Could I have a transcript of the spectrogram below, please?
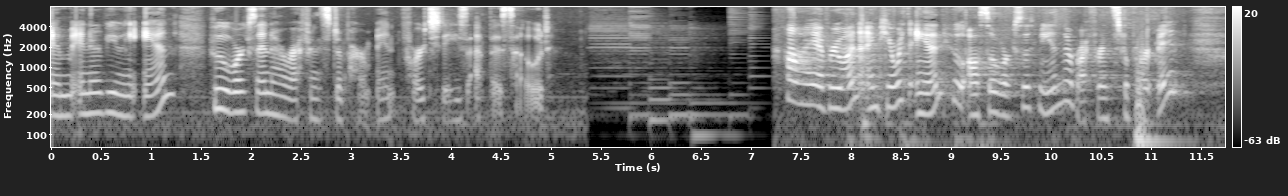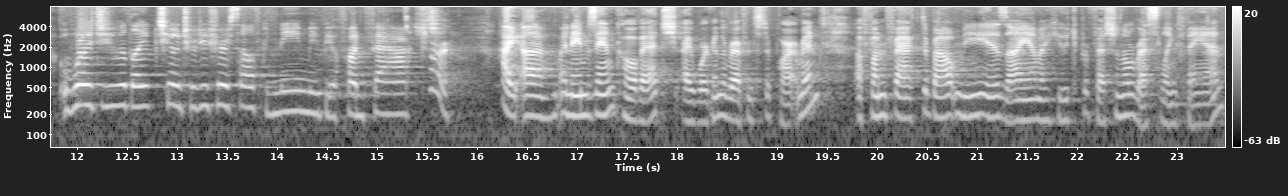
am interviewing Anne, who works in our reference department for today's episode. Hi everyone, I'm here with Anne, who also works with me in the reference department. Would you like to introduce yourself, name, maybe a fun fact? Sure. Hi, uh, my name is Ann Kovach. I work in the reference department. A fun fact about me is I am a huge professional wrestling fan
